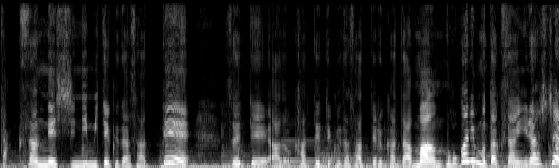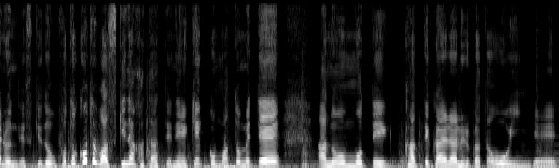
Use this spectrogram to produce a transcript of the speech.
たくさん熱心に見てくださってそうやってあの買ってってくださってる方まあ他にもたくさんいらっしゃるんですけどフォト言葉好きな方ってね結構まとめてあの持って買って帰られる方多いんで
